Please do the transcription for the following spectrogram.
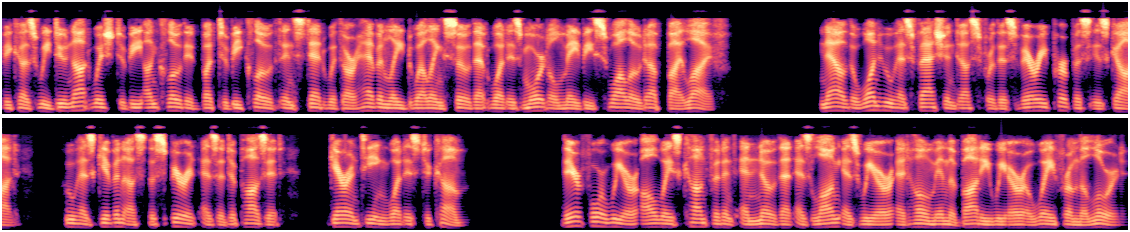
because we do not wish to be unclothed but to be clothed instead with our heavenly dwelling so that what is mortal may be swallowed up by life. Now the one who has fashioned us for this very purpose is God, who has given us the Spirit as a deposit, guaranteeing what is to come. Therefore we are always confident and know that as long as we are at home in the body we are away from the Lord.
